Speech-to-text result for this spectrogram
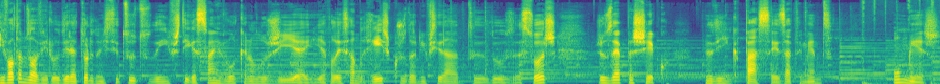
E voltamos a ouvir o diretor do Instituto de Investigação em Vulcanologia e Avaliação de Riscos da Universidade dos Açores, José Pacheco, no dia em que passa exatamente um mês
